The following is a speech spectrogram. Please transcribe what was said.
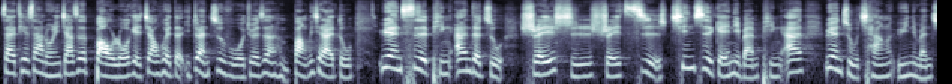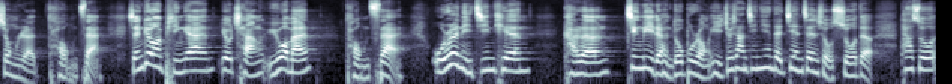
在帖撒罗尼迦，这是保罗给教会的一段祝福，我觉得真的很棒。一起来读：愿赐平安的主，随时随地亲自给你们平安。愿主常与你们众人同在。神给我们平安，又常与我们同在。无论你今天可能。经历了很多不容易，就像今天的见证所说的，他说：“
